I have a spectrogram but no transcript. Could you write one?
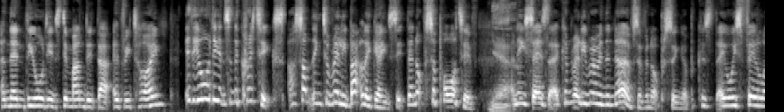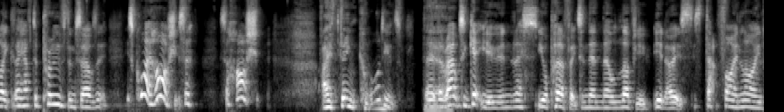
and then the audience demanded that every time. The audience and the critics are something to really battle against. It they're not supportive. Yeah. And he says that it can really ruin the nerves of an opera singer because they always feel like they have to prove themselves. It's quite harsh. It's a it's a harsh I think audience. They're, Yeah. they're out to get you unless you're perfect, and then they'll love you. You know, it's it's that fine line.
